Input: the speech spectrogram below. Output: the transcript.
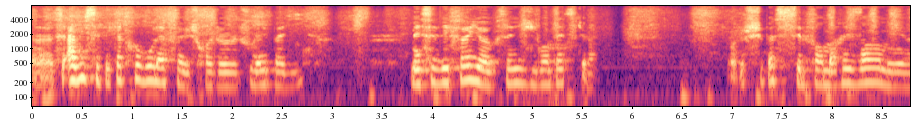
euh, ah oui, c'était 4 euros la feuille, je crois, je, je vous l'avais pas dit. Mais c'est des feuilles, euh, vous savez, gigantesques là. Je sais pas si c'est le format raisin, mais... Euh,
